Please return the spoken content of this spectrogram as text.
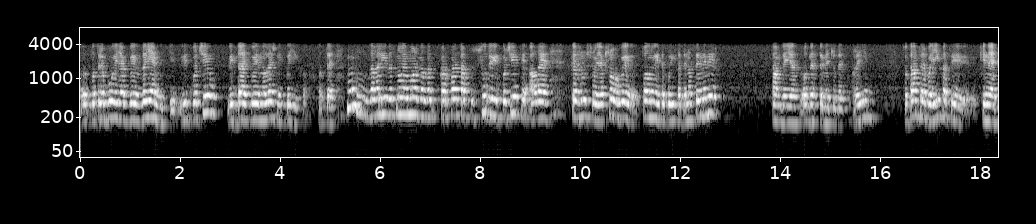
е, потребує якби взаємності. Відпочив, віддай своє належне і поїхав. Оце. Ну, взагалі весною можна в Карпатах всюди відпочити, але скажу, що якщо ви плануєте поїхати на Синевир, там, де є одне з семи чудес України, то там треба їхати кінець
